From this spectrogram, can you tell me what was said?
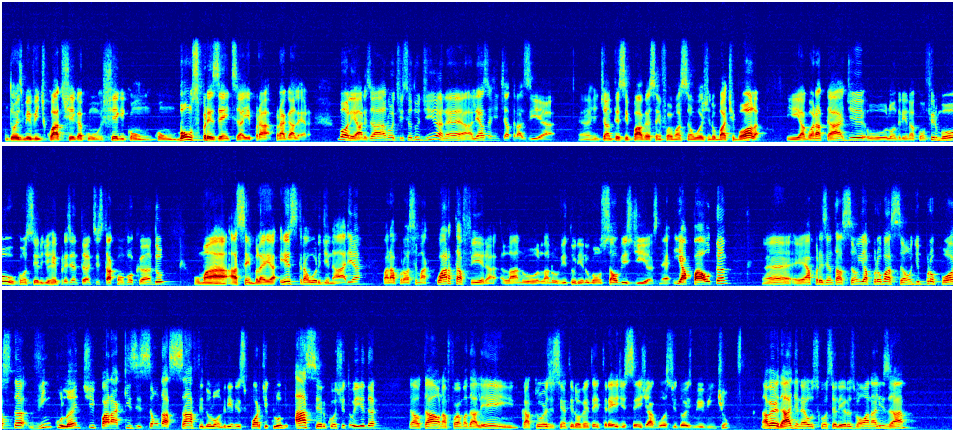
2024 chega com, chegue com, com bons presentes aí para a galera. Bom, Liares, a notícia do dia, né? Aliás, a gente já trazia, eh, a gente já antecipava essa informação hoje no bate-bola, e agora à tarde o Londrina confirmou, o Conselho de Representantes está convocando uma assembleia extraordinária para a próxima quarta-feira, lá no, lá no Vitorino Gonçalves Dias, né? E a pauta é, é apresentação e aprovação de proposta vinculante para a aquisição da SAF do Londrina Esporte Clube a ser constituída, tal, tal, na forma da lei 14.193, de 6 de agosto de 2021. Na verdade, né, os conselheiros vão analisar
